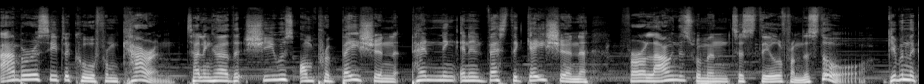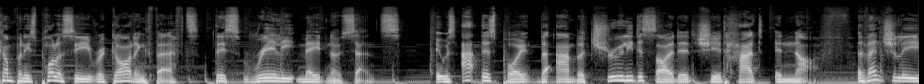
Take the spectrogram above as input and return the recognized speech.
Amber received a call from Karen telling her that she was on probation pending an investigation for allowing this woman to steal from the store. Given the company's policy regarding theft, this really made no sense. It was at this point that Amber truly decided she had had enough. Eventually,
